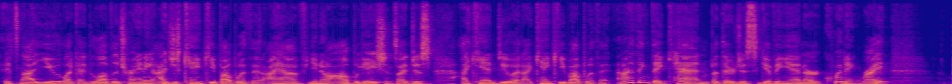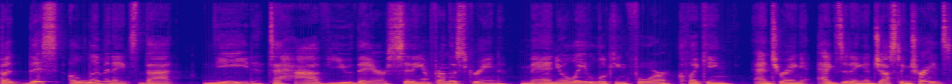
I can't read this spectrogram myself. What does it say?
it's not you. Like I love the training, I just can't keep up with it. I have you know obligations. I just I can't do it. I can't keep up with it. And I think they can, but they're just giving in or quitting, right? But this eliminates that need to have you there sitting in front of the screen, manually looking for, clicking, entering, exiting, adjusting trades.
